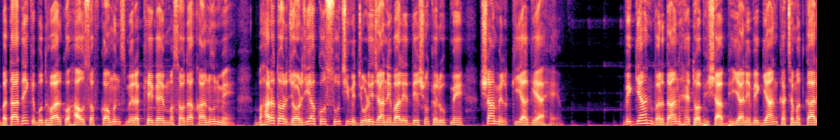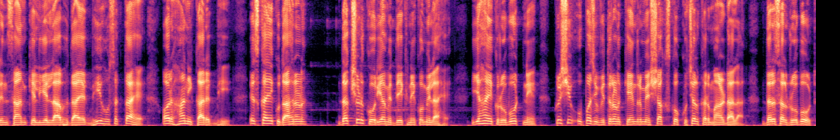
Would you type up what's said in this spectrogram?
बता दें कि बुधवार को हाउस ऑफ़ कॉमन्स में रखे गए मसौदा कानून में भारत और जॉर्जिया को सूची में जोड़े जाने वाले देशों के रूप में शामिल किया गया है। विज्ञान वरदान है तो अभिशाप भी, यानी विज्ञान का चमत्कार इंसान के लिए लाभदायक भी हो सकता है और हानिकारक भी। इसका एक उदाहरण दक्षिण कोरिया में देखने को मिला है। यहाँ एक रोबोट ने कृषि उपज वितरण केंद्र में शख्स को कुचल कर मार डाला। दरअसल रोबोट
